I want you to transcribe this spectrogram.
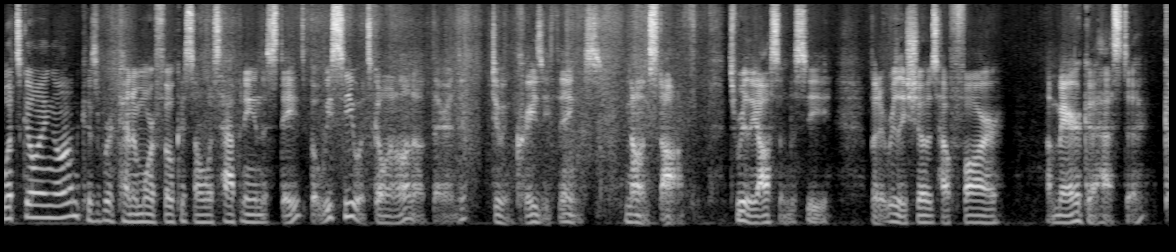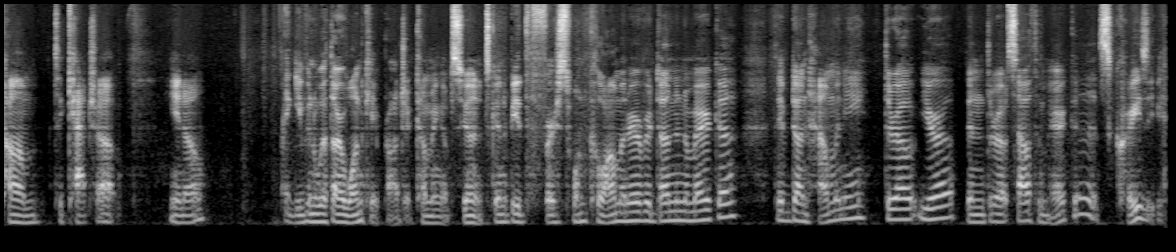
what's going on because we're kind of more focused on what's happening in the states but we see what's going on out there and they're doing crazy things nonstop. It's really awesome to see but it really shows how far america has to come to catch up you know? Like even with our 1k project coming up soon it's going to be the first one kilometer ever done in america. They've done how many throughout europe and throughout south america? It's crazy.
